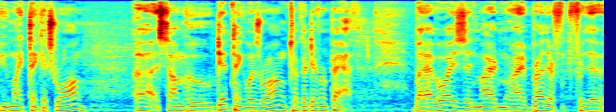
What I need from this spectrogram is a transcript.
You might think it's wrong. Uh, some who did think it was wrong took a different path. But I've always admired my brother for the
